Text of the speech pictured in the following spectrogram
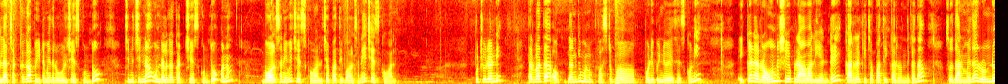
ఇలా చక్కగా పీట మీద రోల్ చేసుకుంటూ చిన్న చిన్న ఉండలుగా కట్ చేసుకుంటూ మనం బాల్స్ అనేవి చేసుకోవాలి. చపాతీ బాల్స్ అనేవి చేసుకోవాలి. ఇప్పుడు చూడండి. తర్వాత దానికి మనం ఫస్ట్ పొడి పిండి వేసేసుకొని ఇక్కడ రౌండ్ షేప్ రావాలి అంటే కర్రకి చపాతీ కర్ర ఉంది కదా. సో దాని మీద రెండు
